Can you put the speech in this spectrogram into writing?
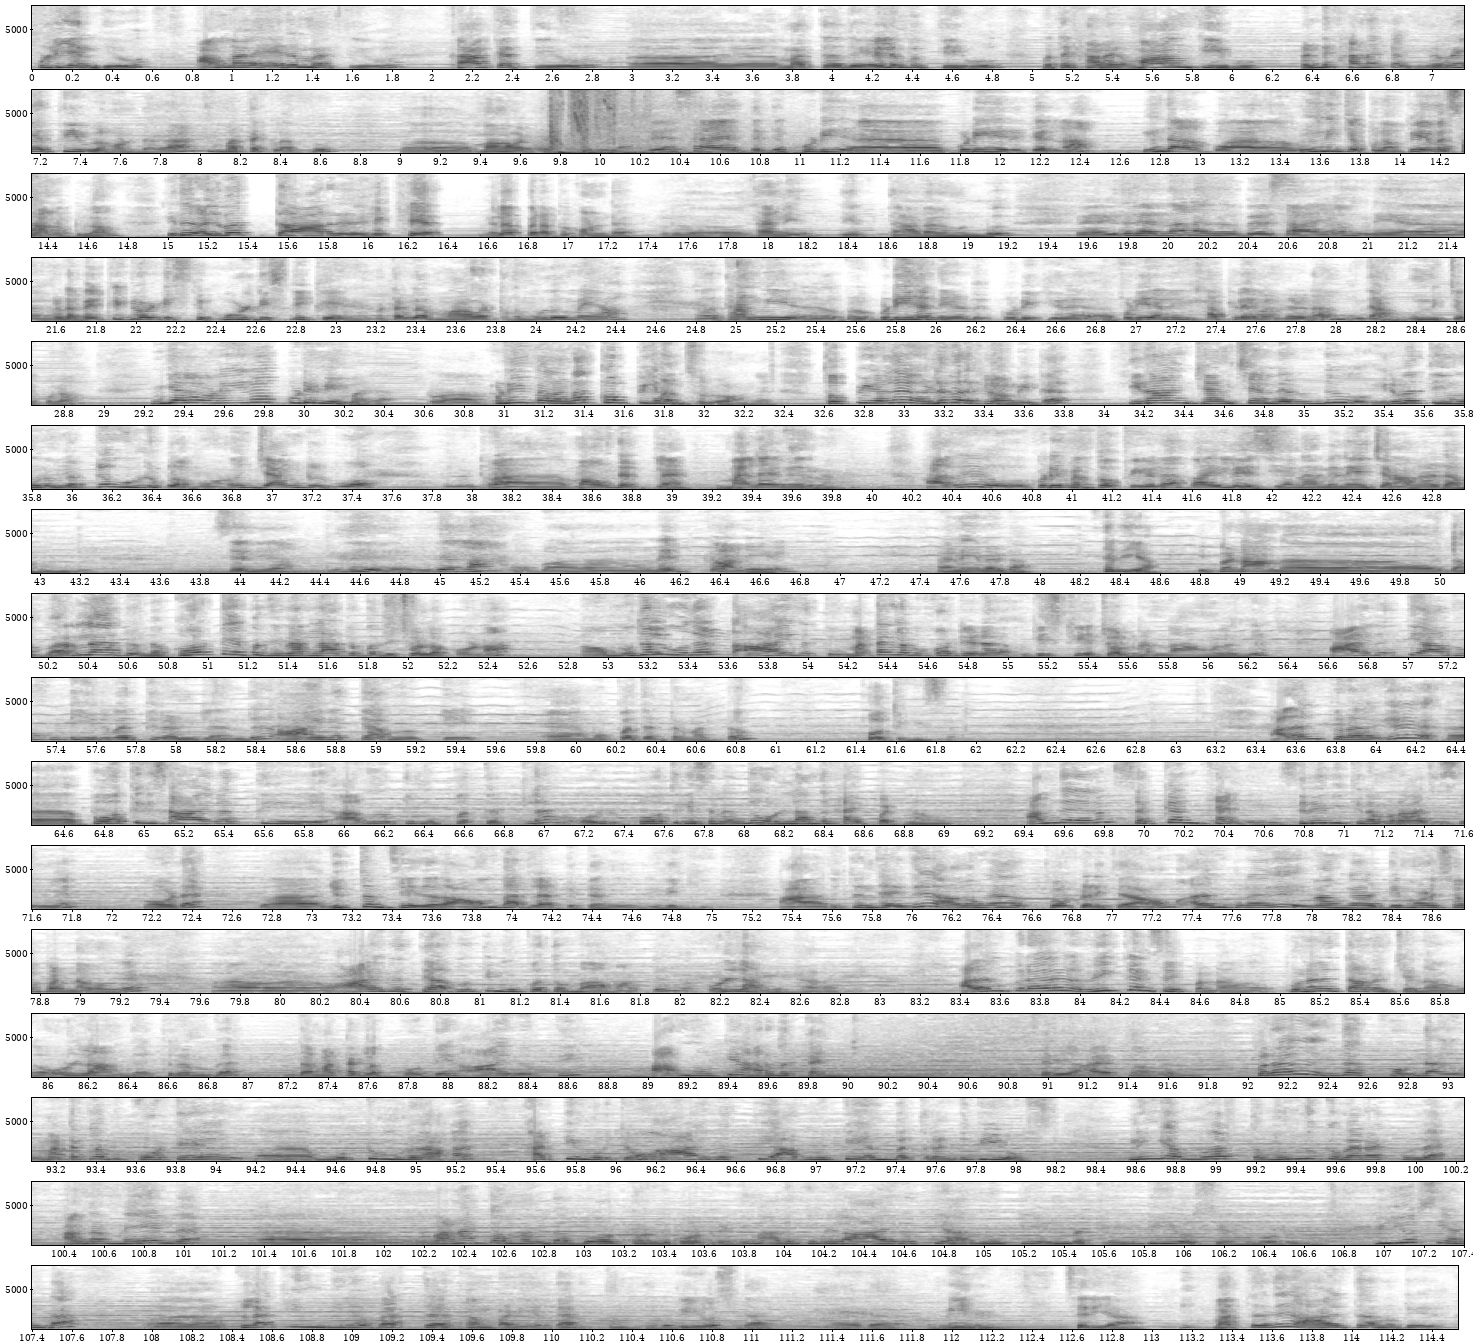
புளியந்தீவு அங்கால எருமத்தீவு காக்கத்தீவு ஆஹ் மற்றது எலும்புத்தீவு மற்ற கணக்கு மாந்தீவு ரெண்டு கணக்கு நிறைய தீவுகள் கொண்டதான் மட்டக்கிளப்பு மாவட்டம். விவசாயத்துக்கு குடி குடியிருக்கெல்லாம் இந்த உன்னிச்ச குளம் ஃபேமஸான குளம் இது 76 ஹெக்டேர் நிலப்பரப்பு கொண்ட ஒரு தனி நீர் உண்டு இதுல இருந்தா நாங்க விவசாயம் எங்களோட வெற்றிகோ டிஸ்ட்ரிக் கூல் டிஸ்ட்ரிக்ட் மட்டக்களப்பு மாவட்டத்து முழுமையா தண்ணி தண்ணீர் குடிநீர் குடிக்கிற குடிநீர் சப்ளை பண்ற இடம் இதான் உன்னிச்ச குளம் இங்கே உள்ள குடிநீர் மலை குடிநீர் தொப்பிகள்னு சொல்லுவாங்க. தொப்பிகளை எழுபது கிலோமீட்டர் கிரான் ஜங்ஷன்ல இருந்து இருபத்தி மூணு கிலோமீட்டர் உள்ளுக்குள்ள போகணும் ஜங்கிள் போ மவுண்டன் பிளான் மலை ஏறுறாங்க அது குடிமன் தொப்பியில வைலேசியா நல்ல நேச்சரான இடம் உண்டு. சரியா? இது இதெல்லாம் நெட் இடம். சரியா? இப்ப நாங்கள் இந்த வரலாற்று இந்த கோட்டையை பத்தி வரலாற்றை பத்தி சொல்ல போனா முதல் முதல் ஆயிரத்தி மட்டக்களப்பு கோட்டையோட ஹிஸ்டரியை சொல்றேன் நான் உங்களுக்கு. ஆயிரத்தி அறுநூத்தி இருபத்தி ரெண்டுல இருந்து ஆயிரத்தி அறுநூத்தி முப்பத்தெட்டு மட்டும் போர்த்துகீசர். அதன் பிறகு போர்த்துகீஸ் ஆயிரத்தி அறுநூத்தி முப்பத்தெட்டுல ஒல்- போர்த்துகீஸ்ல இருந்து ஒல்லாந்து கைப்பற்றினாங்க. அந்த நேரம் செகண்ட் கேண்டியன் ஸ்ரீவிக்ரம் ராஜசிங்கன் ஓட யுத்தம் செய்ததாகவும் வரலாற்று கதை இதுக்கு யுத்தம் செய்து அவங்க தோற்கடித்ததாகவும் அதன் பிறகு இவங்க டிமாலிஷன் பண்ணவங்க ஆயிரத்தி அறுநூத்தி முப்பத்தொன்பதாம் ஆண்டு ஒல்லாந்துட்டாங்க அதன் பிறகு ரீகன்சைட் பண்ணாங்க புனருத்தானம் சென்னவங்க ஒல்லாந்து திரும்ப இந்த மட்டக்களப்பு கோட்டை ஆயிரத்தி அறுநூத்தி அறுபத்தஞ்சு. சரி ஆயிரத்தி அறுநூறு பிறகு இந்த கோ- இந்த மட்டக்களப்பு கோட்டையை முட்டு முழுவாக முழுதாக கட்டி முடிக்கவும் ஆயிரத்தி அறுநூத்தி எண்பத்தி ரெண்டு பிஓஸ். நீங்க முதல் முன்னுக்கு வரக்குள்ள அங்க மேல வணக்கம் அந்த போர்ட் ஒன்று போட்டிருக்கீங்க. அதுக்கு மேல ஆயிரத்தி அறுநூத்தி எண்பத்தி ரெண்டு பிஓசி என்று போட்டிருக்கீங்க. பிஓசி என்றா அஹ், கிழக்கிந்திய வர்த்தக கம்பெனி என்ற அர்த்தம். ஒரு பிஓசி மீன். சரியா? மற்றது ஆயிரத்தி அறுநூத்தி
